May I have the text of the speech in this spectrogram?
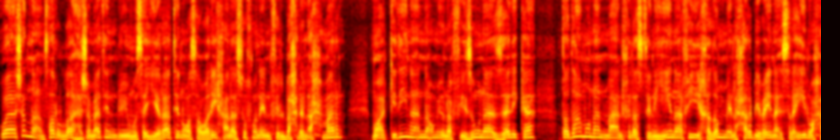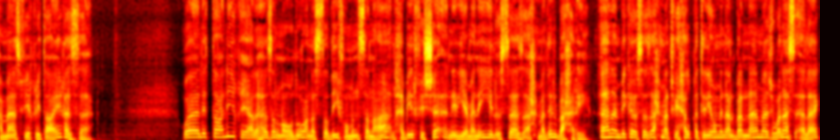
وشن أنصار الله هجمات بمسيرات وصواريخ على سفن في البحر الأحمر مؤكدين أنهم ينفذون ذلك تضامنا مع الفلسطينيين في خضم الحرب بين إسرائيل وحماس في قطاع غزة. وللتعليق على هذا الموضوع نستضيف من صنعاء الخبير في الشأن اليمني الأستاذ أحمد البحري. أهلا بك أستاذ أحمد في حلقة اليوم من البرنامج ونسألك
